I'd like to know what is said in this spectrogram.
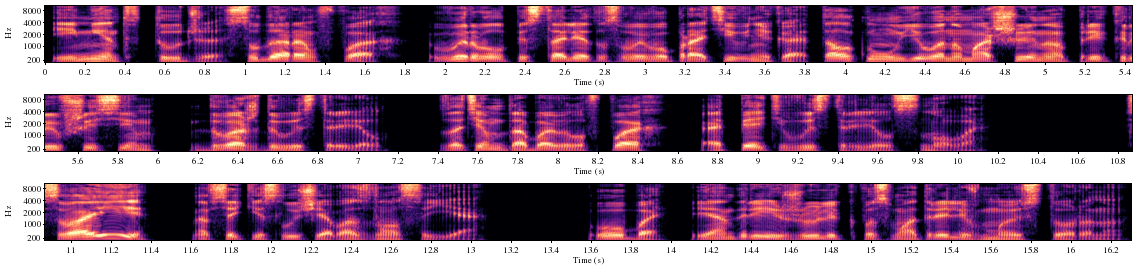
И мент тут же, с ударом в пах, вырвал пистолет у своего противника, толкнул его на машину, прикрывшись им, дважды выстрелил. Затем добавил в пах, опять выстрелил снова. «Свои!» — на всякий случай обознался я. Оба, и Андрей и Жулик, посмотрели в мою сторону.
